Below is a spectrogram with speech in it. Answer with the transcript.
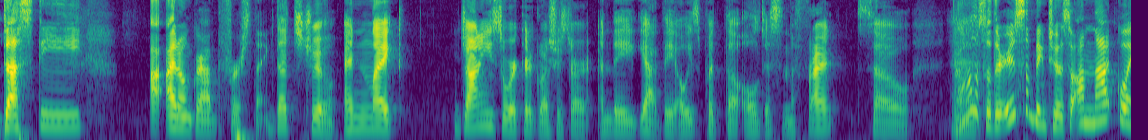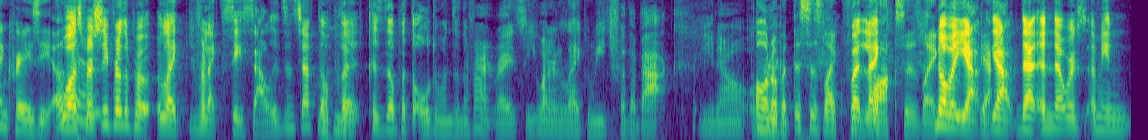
dusty. I, I don't grab the first thing. That's true. And like Johnny used to work at a grocery store and they yeah, they always put the oldest in the front. So Oh, so there is something to it. So I'm not going crazy. Okay. well, especially for the pro, like for like say salads and stuff, they'll Mhm. put because they'll put the older ones in the front, right? So you want to like reach for the back, you know? oh no, but this is like for like- boxes. Like no, but yeah, yeah. yeah, that and that works. I mean,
